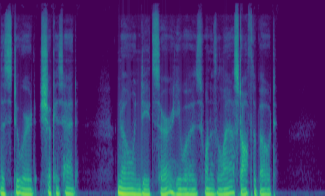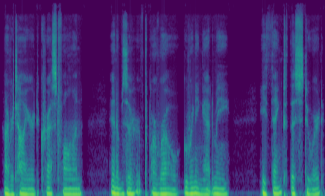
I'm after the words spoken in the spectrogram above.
The steward shook his head. No, indeed, sir, he was one of the last off the boat. I retired crestfallen and observed Poirot grinning at me. He thanked the steward,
